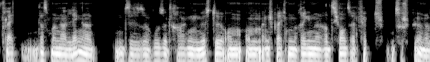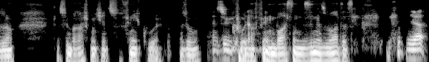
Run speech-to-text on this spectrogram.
vielleicht, dass man da länger diese Hose tragen müsste, um, um entsprechenden Regenerationseffekt zu spüren. Also das überrascht mich jetzt, finde ich cool. Also, also cool auf den wahrsten Sinne des Wortes. Ja,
